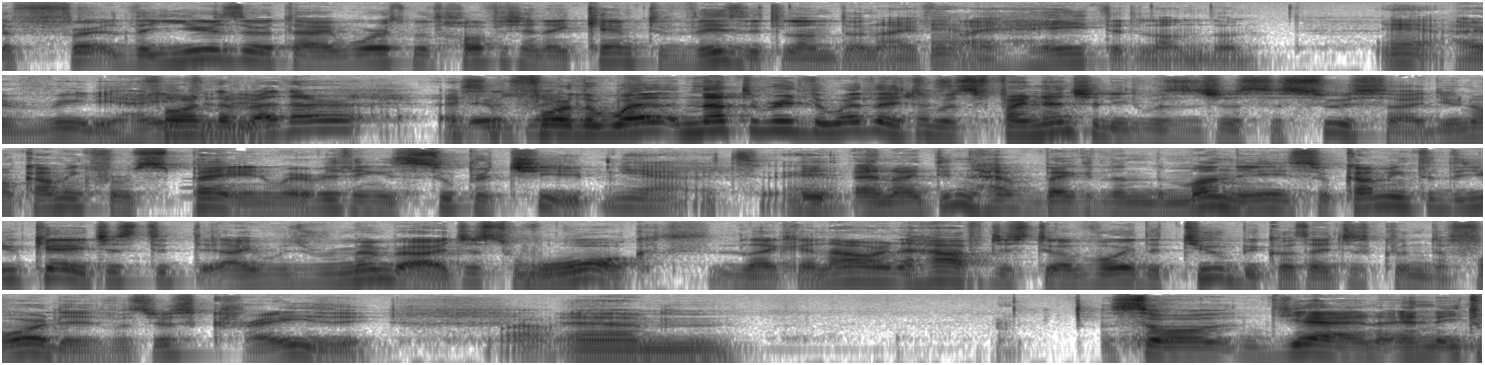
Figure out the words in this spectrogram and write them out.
the fir- the years that I worked with Hofesh and I came to visit London, I, Yeah. I hated London. Yeah. I really hated For the it. weather? For like- the weather, not really the weather. It Just- was financially, it was just a suicide. You know, coming from Spain where everything is super cheap, Yeah, it's. Yeah. it- and I didn't have back then the money. So coming to the UK, just to, I would remember I just walked like an hour and a half just to avoid the tube because I just couldn't afford it. It was just crazy. wow. Um, so yeah, and, and it,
